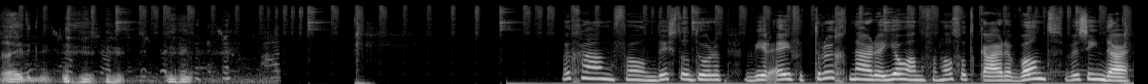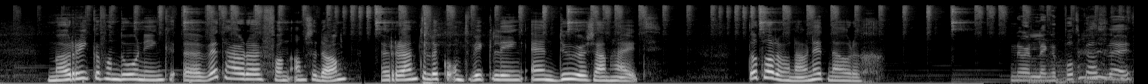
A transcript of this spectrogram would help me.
Weet ik niet. We gaan van Disteldorp weer even terug naar de Johan van Hasseltkade, want we zien daar Marieke van Doornink, eh, wethouder van Amsterdam, ruimtelijke ontwikkeling en duurzaamheid. Dat hadden we nou net nodig. Noorderlingen podcast weet.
